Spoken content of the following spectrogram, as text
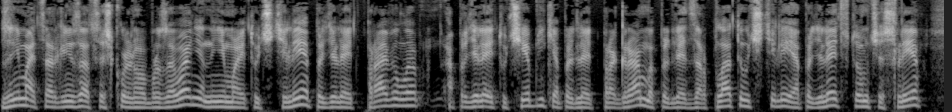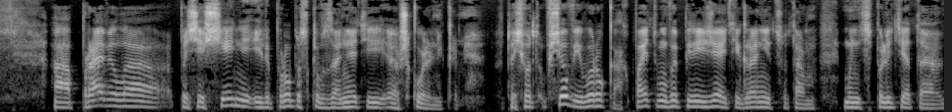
занимается организацией школьного образования, нанимает учителей, определяет правила, определяет учебники, определяет программы, определяет зарплаты учителей, определяет в том числе а, правила посещения или пропусков занятий э, школьниками. То есть вот все в его руках. Поэтому вы переезжаете границу там, муниципалитета,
